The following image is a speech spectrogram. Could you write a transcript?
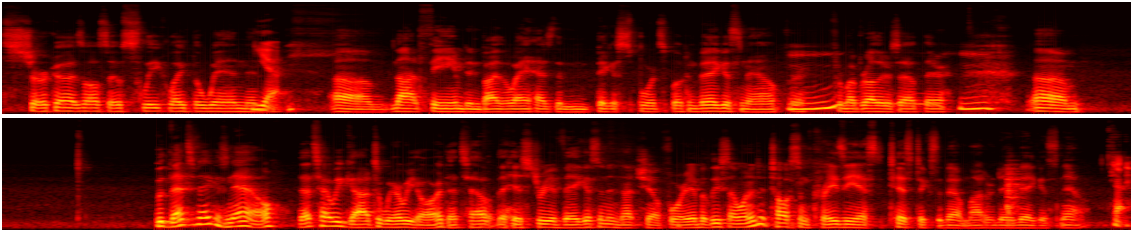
Circa is also sleek like the Wynn. And, yeah, Um, not themed, and by the way, has the biggest sports book in Vegas now for, Mm-hmm. for my brothers out there. Um, but that's Vegas now. That's how we got to where we are. That's how the history of Vegas in a nutshell for you. But at least I wanted to talk some crazy ass statistics about modern day Vegas now. okay.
